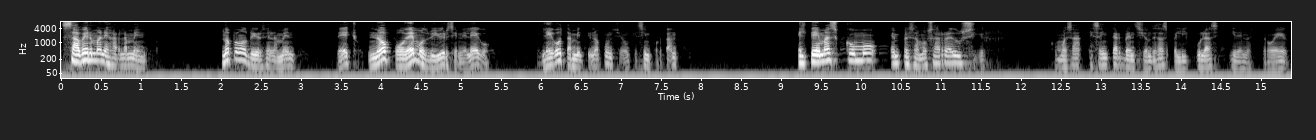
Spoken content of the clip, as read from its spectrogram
saber manejar la mente. No podemos vivir sin la mente. De hecho, no podemos vivir sin el ego. El ego también tiene una función que es importante. El tema es cómo empezamos a reducir como esa, esa intervención de esas películas y de nuestro ego.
